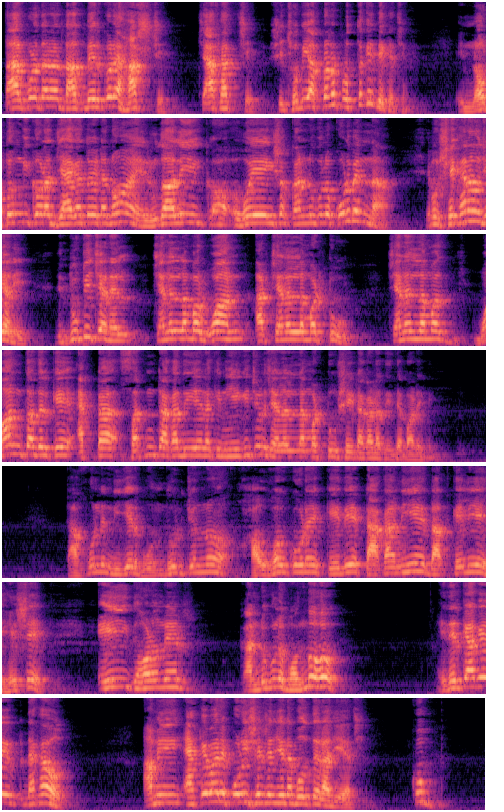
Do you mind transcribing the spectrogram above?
তারপরে তারা দাঁত বের করে হাসছে। চা খাচ্ছে। সেই ছবি আপনারা প্রত্যেকেই দেখেছেন। এই নটঙ্গি করার জায়গা তো এটা নয়, রুদালি হয়ে এইসব কাণ্ডগুলো করবেন না। এবং সেখানেও জানি যে দুটি চ্যানেল চ্যানেল নাম্বার ওয়ান আর channel number two channel number one তাদেরকে একটা সার্টেন টাকা দিয়ে নাকি নিয়ে গিয়েছিল চ্যানেল নাম্বার টু সেই টাকাটা দিতে পারেনি। তাহলে নিজের বন্ধুর জন্য হাউ হাউ করে কেঁদে, টাকা নিয়ে, দাঁত কেলিয়ে হেসে এই ধরনের কাণ্ডগুলো বন্ধ হোক। এদেরকে আগে দেখা হোক। আমি একেবারে পরিশেষে যেটা বলতে রাজি আছি, খুব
